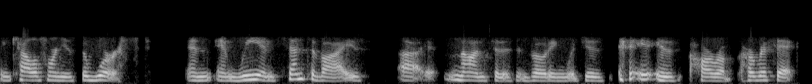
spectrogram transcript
And California is the worst. And, and we incentivize uh, non-citizen voting, which is is hor- horrific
